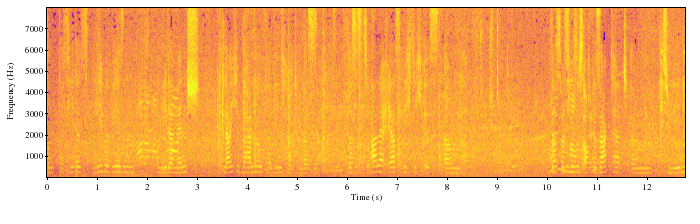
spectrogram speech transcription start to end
und dass jedes Lebewesen und jeder Mensch die gleiche Behandlung verdient hat und dass, dass es zuallererst wichtig ist, ähm, das, was Jesus auch gesagt hat, ähm, zu leben.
